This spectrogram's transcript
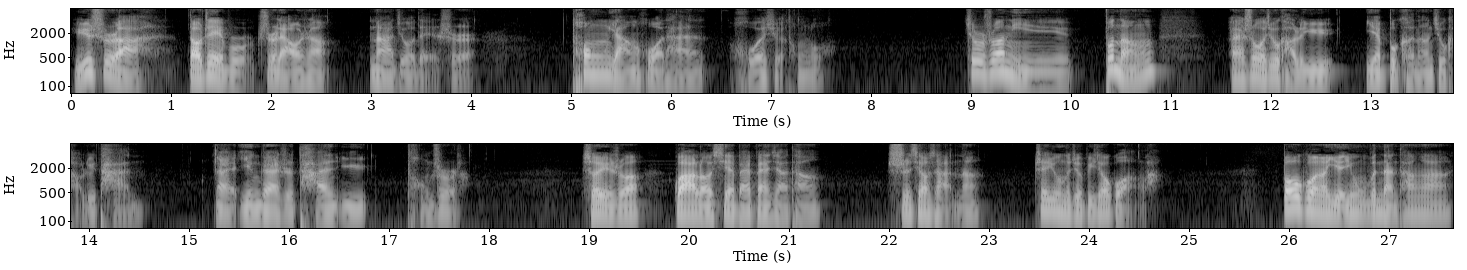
于是啊，到这步治疗上，那就得是通阳化痰，活血通络。就是说，你不能，哎，说我就考虑瘀，也不可能就考虑痰，哎，应该是痰瘀同治了。所以说，瓜蒌泻白半夏汤。湿窍散呢，这用的就比较广了。包括呢，也用温胆汤啊、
